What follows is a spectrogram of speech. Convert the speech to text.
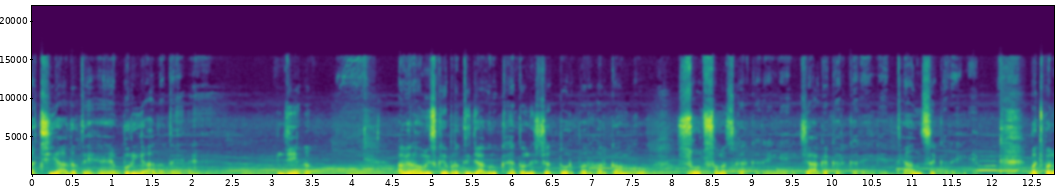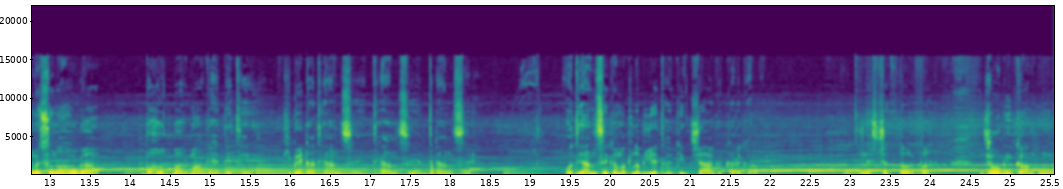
अच्छी आदतें हैं, बुरी आदतें हैं। जी हाँ। अगर हम इसके प्रति जागरूक हैं तो निश्चित तौर पर हर काम को सोच समझ कर करेंगे जाग कर करेंगे, ध्यान से करेंगे। बचपन में सुना होगा, बहुत बार माँ कहती थी कि बेटा ध्यान से ध्यान से ध्यान से। और ध्यान से का मतलब ये था कि जाग कर करो। निश्चित तौर पर जो भी काम हम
